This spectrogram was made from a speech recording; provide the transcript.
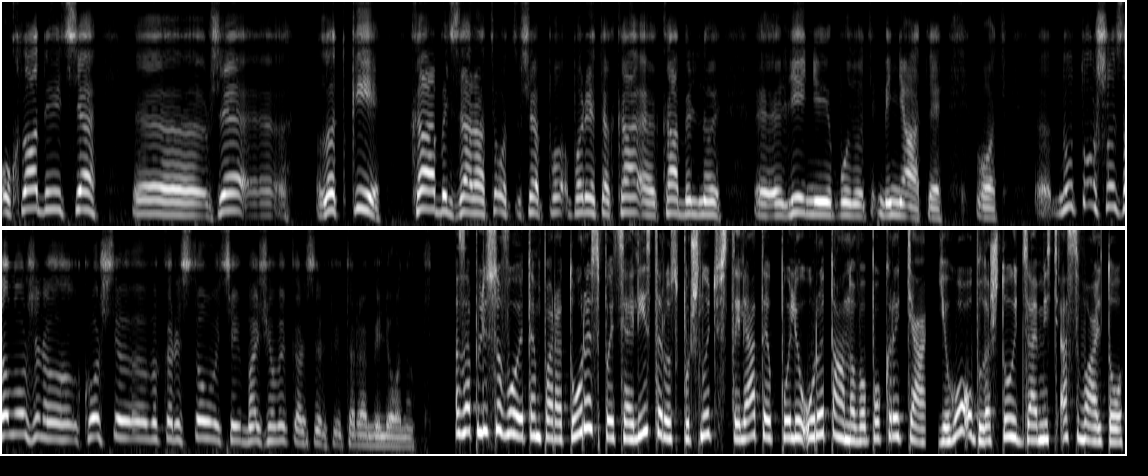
Укладаються вже лотки. Кабель зараз от вже по- порито ка- е, кабельною е, лінією будуть міняти. От. Е, Ну, то, що заложено, кошти використовуються і майже використано півтора мільйона. За плюсової температури спеціалісти розпочнуть встиляти поліуретанове покриття. Його облаштують замість асфальту.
